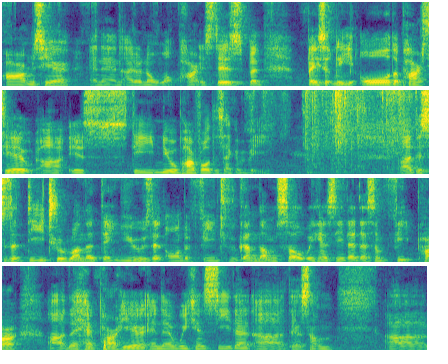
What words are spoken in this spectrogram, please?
arms here, and then I don't know what part is this, but basically all the parts here uh, is the new part for the second V. Uh, this is a D2 runner. They use it on the V2 Gundam. So we can see that there's some feet part, uh, the head part here, and then we can see that uh, there's some uh,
